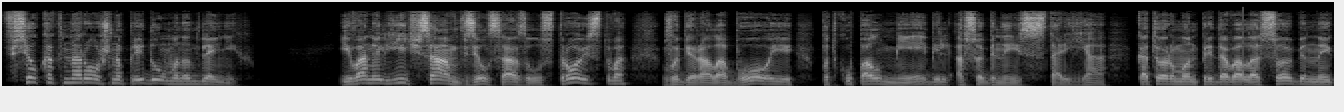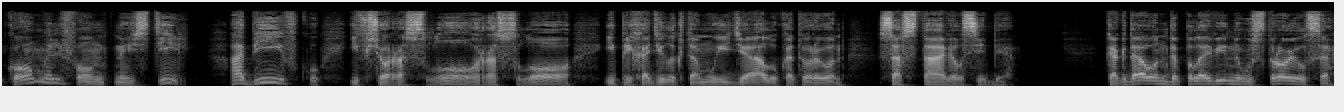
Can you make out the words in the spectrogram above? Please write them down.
все как нарочно придумано для них. Иван Ильич сам взялся за устройство, выбирал обои, подкупал мебель, особенно из старья, которому он придавал особенный комельфонтный стиль, обивку, и все росло, росло, и приходило к тому идеалу, который он составил себе. Когда он до половины устроился,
